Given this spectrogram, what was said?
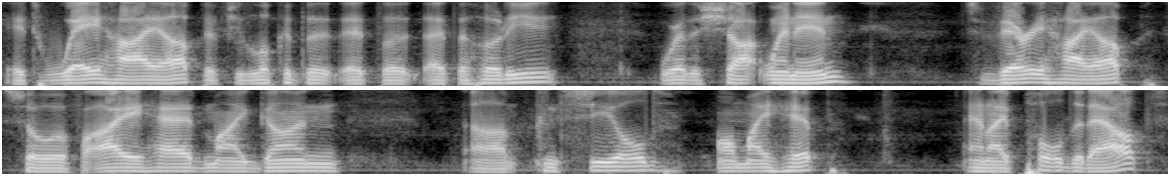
It's way high up. If you look at the at the at the hoodie where the shot went in, it's very high up. So if I had my gun um, concealed on my hip and I pulled it out,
